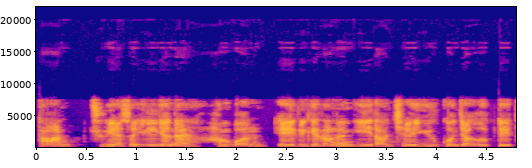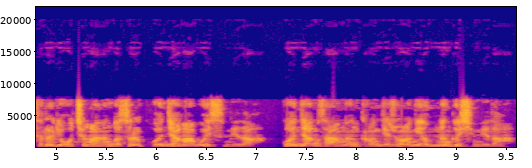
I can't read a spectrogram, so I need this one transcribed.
단 주에서 1년에 한 번 에릭이라는 이 단체의 유권자 업데이트를 요청하는 것을 권장하고 있습니다. 권장사항은 강제조항이 없는 것입니다.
